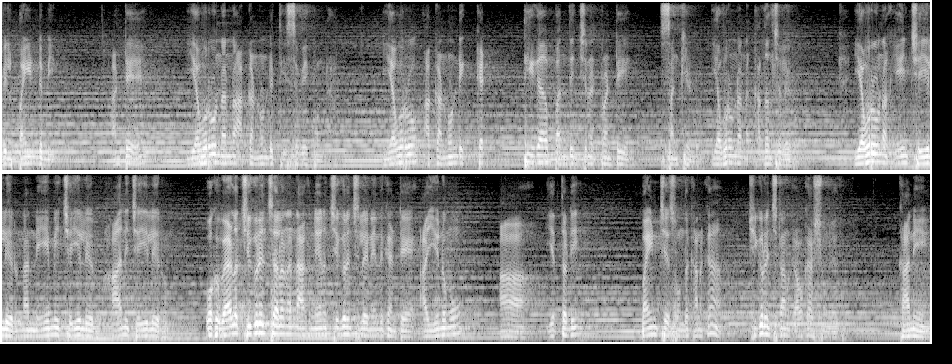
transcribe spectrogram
will bind me అంటే ఎవరు నన్ను అక్కడి నుండి తీసివేయకుండా ఎవరు అక్కడి నుండి గట్టిగా బంధించినటువంటి సంఖ్యలు ఎవరు నన్ను కదల్చలేరు ఎవరు నాకు ఏం చేయలేరు నన్ను ఏమీ చేయలేరు హాని చేయలేరు. ఒకవేళ చిగురించాలని నాకు నేను చిగురించలేను ఎందుకంటే ఆ ఇనుము ఆ ఇత్తడి బైండ్ చేసి ఉంది కనుక చిగురించడానికి అవకాశం లేదు. కానీ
